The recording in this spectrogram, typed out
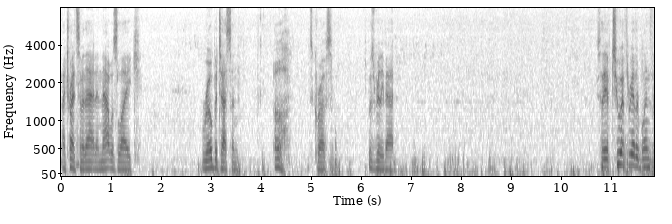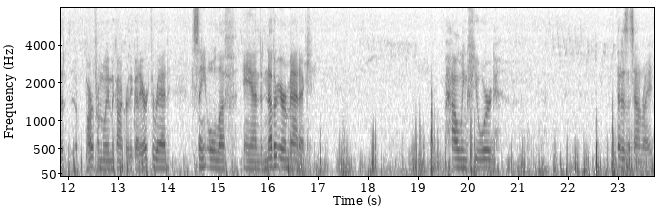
I tried some of that and that was like Robitussin. Oh, it's gross. It was really bad. So they have two or three other blends that, apart from William the Conqueror, they've got Eric the Red, St. Olaf, and another aromatic, Howling Fjord. That doesn't sound right.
